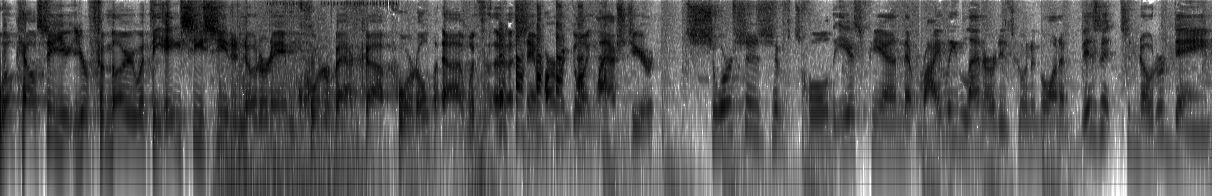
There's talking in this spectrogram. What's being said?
Well, Kelsey, you're familiar with the ACC to Notre Dame quarterback uh, portal uh, with uh, Sam Hartman going last year. Sources have told ESPN that Riley Leonard is going to go on a visit to Notre Dame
